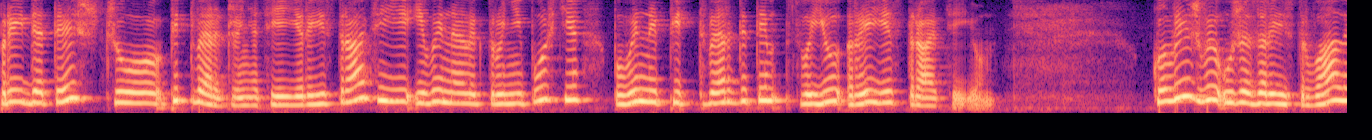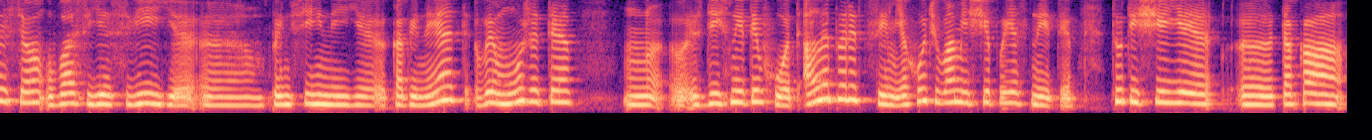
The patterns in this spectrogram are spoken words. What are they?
прийде те, що підтвердження цієї реєстрації, і ви на електронній пошті повинні підтвердити свою реєстрацію. Коли ж ви вже зареєструвалися, у вас є свій е, пенсійний кабінет, ви можете здійснити вход. Але перед цим я хочу вам іще пояснити. Тут іще є е, така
